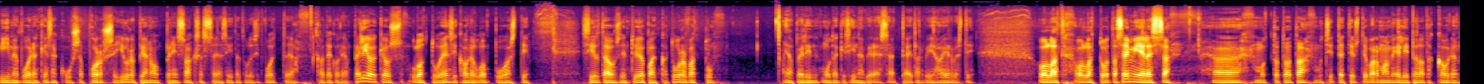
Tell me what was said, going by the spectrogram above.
viime vuoden kesäkuussa Porsche European Openin Saksassa ja siitä tuli sitten voittaja kategorian pelioikeus. Ulottuu ensi kauden loppuun asti. Siltä osin työpaikka turvattu ja peli nyt muutenkin siinä vireessä, että ei tarvitse ihan hirveästi olla, olla tuota se mielessä. Öö, mutta, tota, mutta sitten tietysti varmaan mieli pelata kauden,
